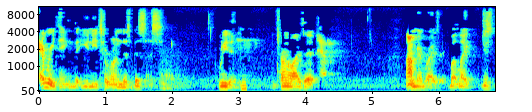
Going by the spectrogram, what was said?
everything that you need to run this business. Read it, internalize it, not memorize it, but like just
